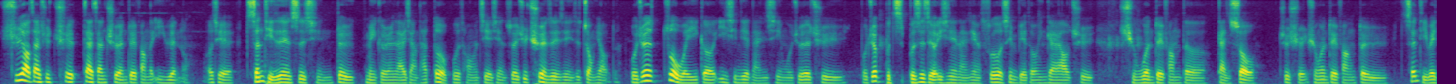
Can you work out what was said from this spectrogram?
需要再去确再三确认对方的意愿哦。而且身体这件事情对于每个人来讲，它都有不同的界限，所以去确认这件事情是重要的。我觉得作为一个异性恋男性，我觉得去，我觉得不不是只有异性恋男性，所有性别都应该要去询问对方的感受，去询询问对方对于身体被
